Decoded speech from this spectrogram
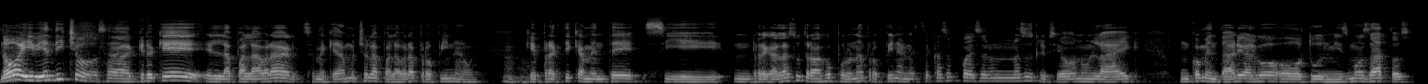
No, y bien dicho, o sea, creo que la palabra, se me queda mucho la palabra propina, güey. Que prácticamente si regalas tu trabajo por una propina, en este caso puede ser una suscripción, un like, un comentario, algo, o tus mismos datos,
